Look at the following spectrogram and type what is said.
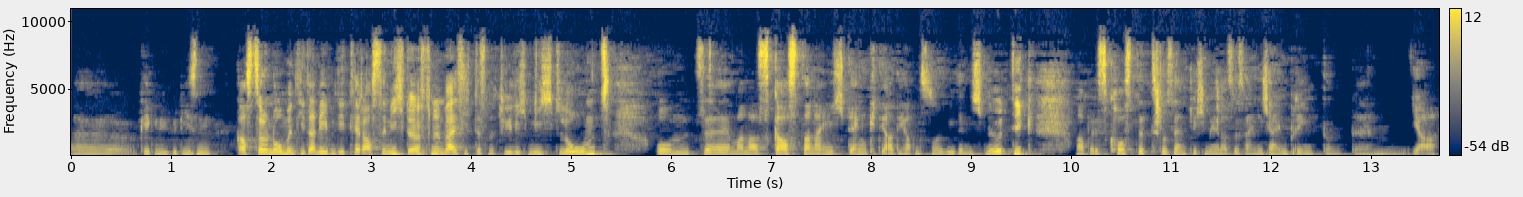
äh, gegenüber diesen Gastronomen, die dann eben die Terrasse nicht öffnen, weil sich das natürlich nicht lohnt. und äh, man als Gast dann eigentlich denkt, ja, die haben es nur wieder nicht nötig, aber es kostet schlussendlich mehr, als es eigentlich einbringt. Und ähm, ja,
